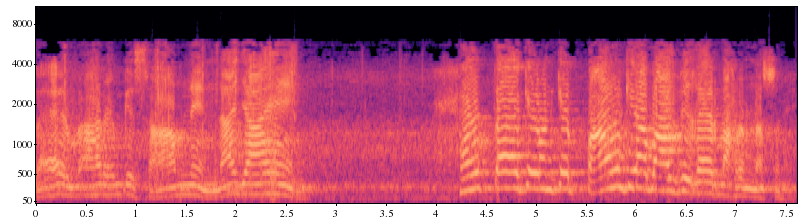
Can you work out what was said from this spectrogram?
غیر محرم کے سامنے نہ جائیں۔ حتیٰ کہ ان کے پاؤں کی آواز بھی غیر محرم نہ سنیں۔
